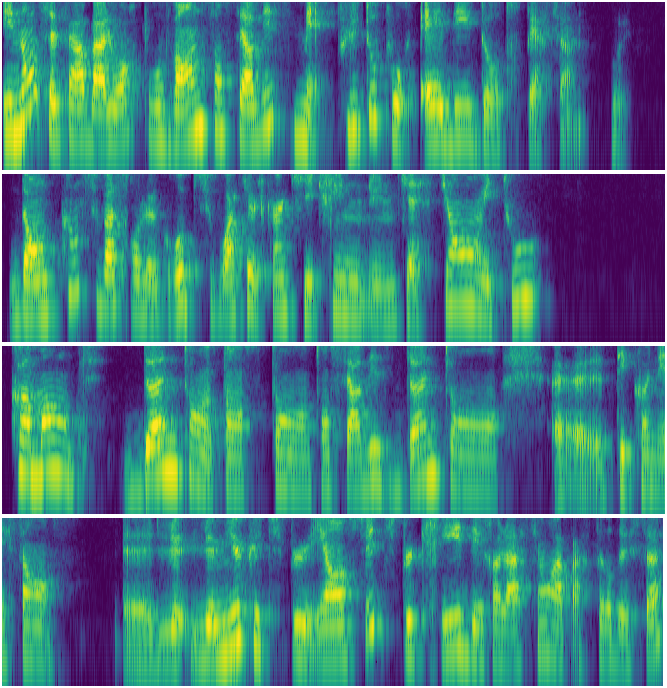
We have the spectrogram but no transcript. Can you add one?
et non se faire valoir pour vendre son service, mais plutôt pour aider d'autres personnes. Donc, quand tu vas sur le groupe, tu vois quelqu'un qui écrit une, question et tout, commente, donne ton, ton, ton, service, donne ton, euh, tes connaissances. Euh, le, mieux que tu peux. Et ensuite, tu peux créer des relations à partir de ça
